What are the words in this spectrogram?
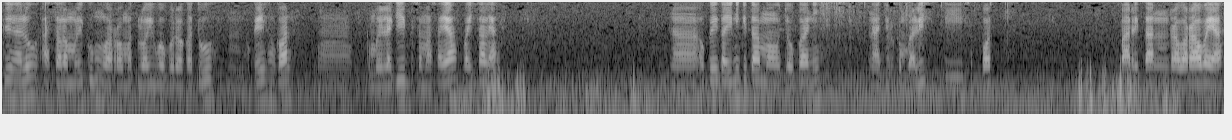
Oke, halo, assalamualaikum warahmatullahi wabarakatuh. Hmm, oke, kawan, hmm, kembali lagi bersama saya Faisal ya. Nah, oke kali ini kita mau coba nih najur kembali di spot paritan rawa-rawa ya.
